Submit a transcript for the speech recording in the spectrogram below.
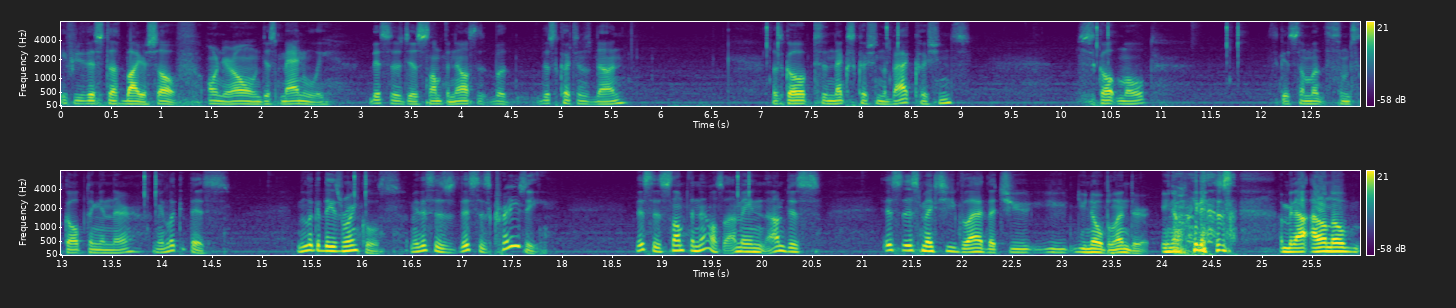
if you do this stuff by yourself on your own just manually. This is just something else but this cushion is done. Let's go up to the next cushion the back cushions. Sculpt mold. Let's get some of some sculpting in there. I mean look at this. I mean, look at these wrinkles. I mean this is this is crazy. This is something else. I mean I'm just this this makes you glad that you you you know blender. You know I mean, I, mean I don't know.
